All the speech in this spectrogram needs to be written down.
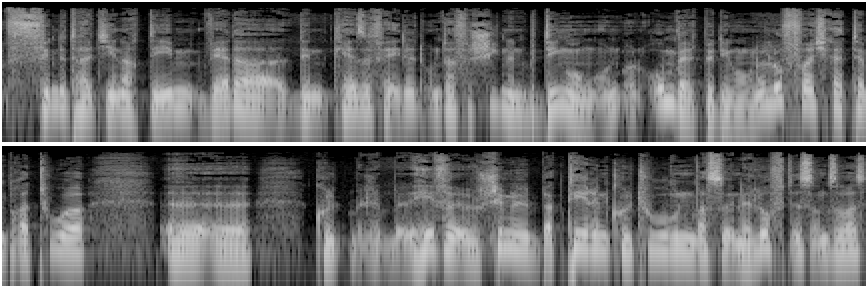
findet halt je nachdem, wer da den Käse veredelt, unter verschiedenen Bedingungen und, und Umweltbedingungen. Ne? Luftfeuchtigkeit, Temperatur, äh, äh, Kult, Hefe, Schimmel, Bakterienkulturen, was so in der Luft ist und sowas.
